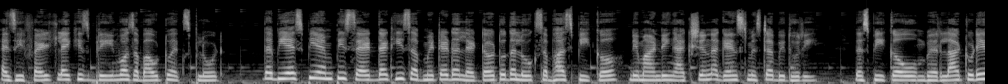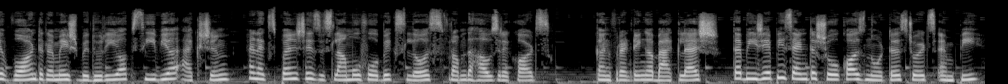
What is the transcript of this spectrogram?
as he felt like his brain was about to explode. The BSP MP said that he submitted a letter to the Lok Sabha Speaker demanding action against Mr. Bidhuri. The Speaker Om Birla today warned Ramesh Bidhuri of severe action and expunged his Islamophobic slurs from the House records. Confronting a backlash, the BJP sent a show cause notice to its MP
